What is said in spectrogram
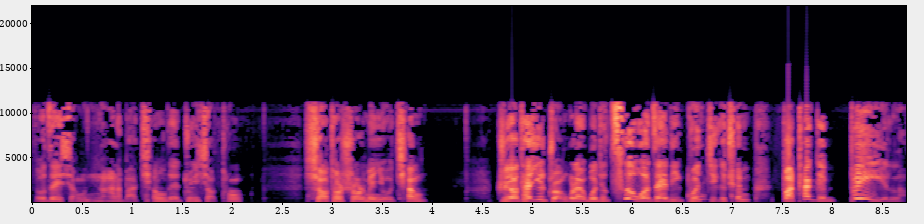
我在想，我拿了把枪在追小偷，小偷手里面有枪，只要他一转过来，我就侧卧在地滚几个圈，把他给毙了。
